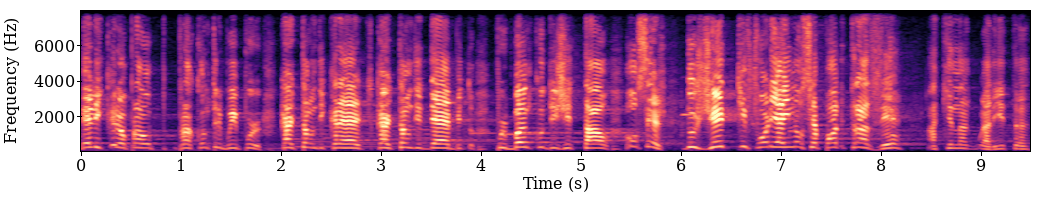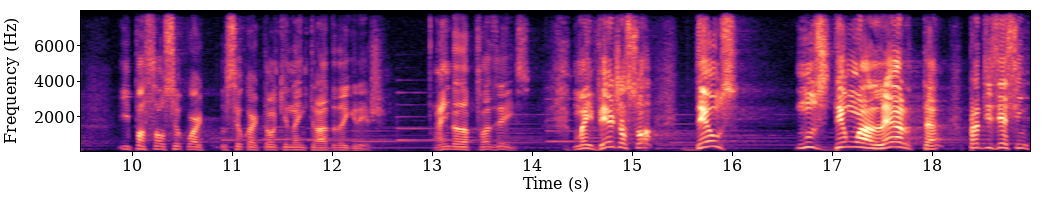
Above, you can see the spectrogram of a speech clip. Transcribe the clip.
Ele criou para contribuir por cartão de crédito, cartão de débito, por banco digital, ou seja, do jeito que for, e ainda você pode trazer aqui na guarita e passar o seu, o seu cartão aqui na entrada da igreja. Ainda dá para fazer isso. Mas veja só, Deus nos deu um alerta para dizer assim:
